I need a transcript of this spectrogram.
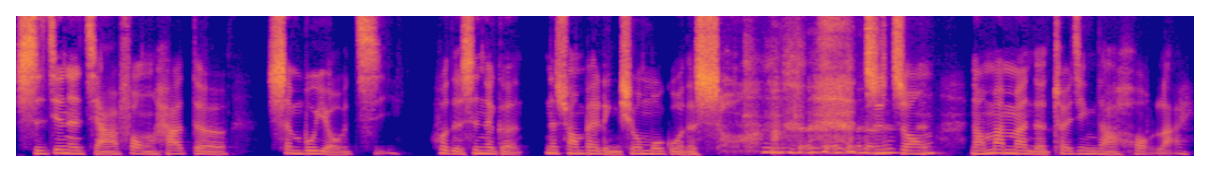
时间的夹缝，他的身不由己。或者是那个那双被领袖摸过的手 之中，然后慢慢的推进到后来。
